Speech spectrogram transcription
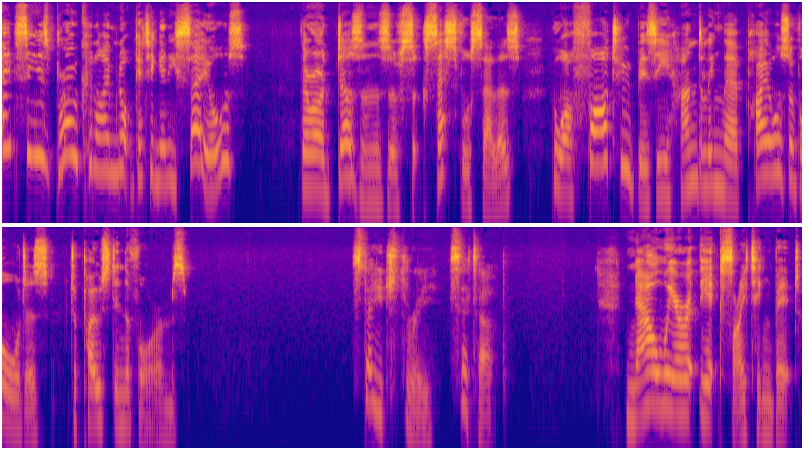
Etsy is broken, I'm not getting any sales, there are dozens of successful sellers who are far too busy handling their piles of orders to post in the forums. Stage 3 Setup. Now we are at the exciting bit.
